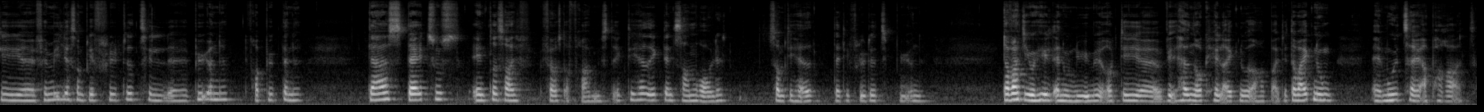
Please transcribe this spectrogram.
de øh, familier, som blev flyttet til øh, byerne fra bygderne, deres status ændrede sig først og fremmest. Ikke? De havde ikke den samme rolle, som de havde, da de flyttede til byerne. Der var de jo helt anonyme, og de øh, havde nok heller ikke noget arbejde. Der var ikke nogen øh, modtageapparat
